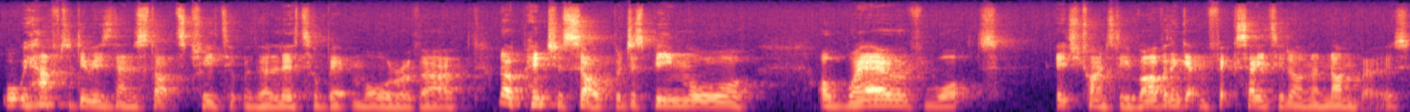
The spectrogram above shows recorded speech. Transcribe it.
what we have to do is then start to treat it with a little bit more of a not a pinch of salt, but just be more aware of what it's trying to do rather than getting fixated on the numbers.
